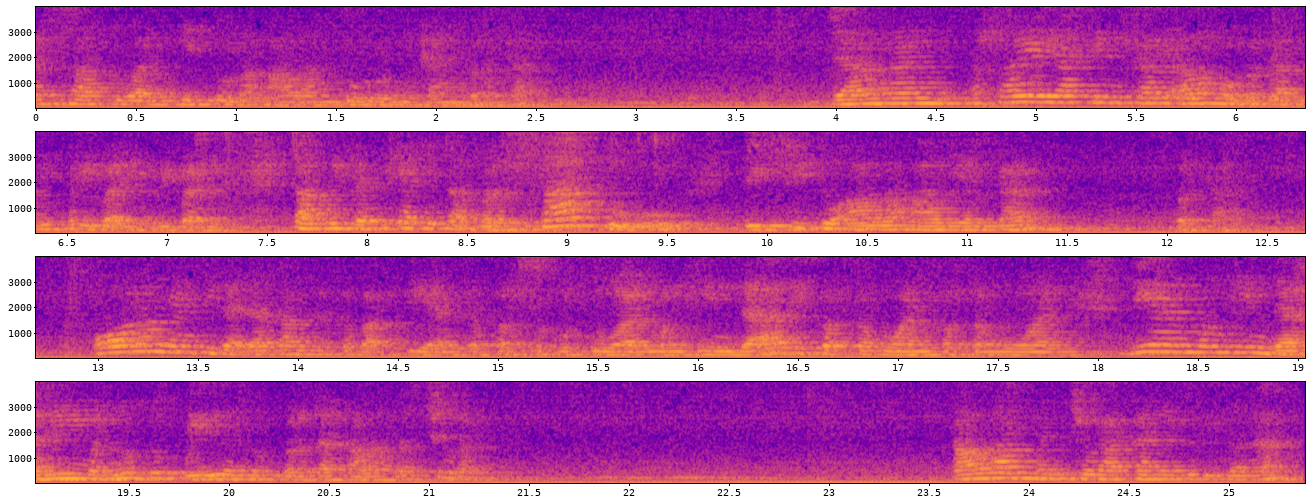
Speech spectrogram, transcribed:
kesatuan itulah Allah turunkan berkat. Jangan, saya yakin sekali Allah memberkati pribadi-pribadi. Tapi ketika kita bersatu, di situ Allah alirkan berkat. Orang yang tidak datang ke kebaktian, ke persekutuan, menghindari pertemuan-pertemuan, dia menghindari menutup diri untuk berkat Allah tercurah. Allah mencurahkan itu di tengah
